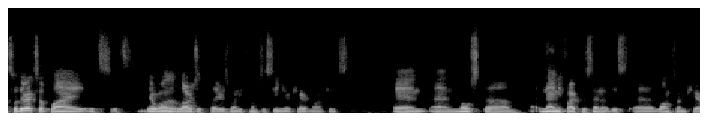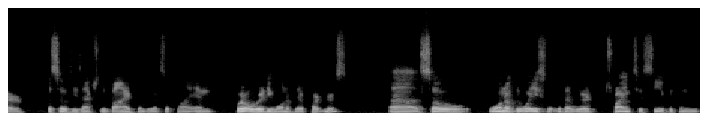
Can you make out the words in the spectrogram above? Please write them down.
So direct supply, it's it's they're one of the largest players when it comes to senior care markets, and and most 95% um, of this long-term care facilities actually buy from direct supply, and we're already one of their partners. so one of the ways that we're trying to see if we can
